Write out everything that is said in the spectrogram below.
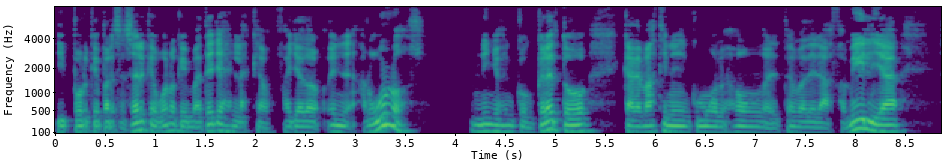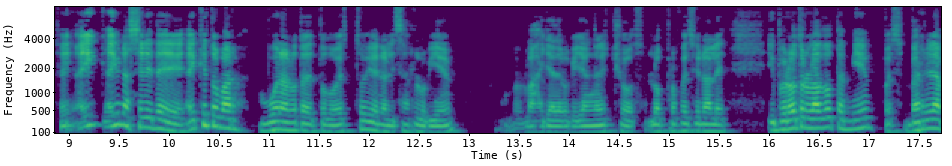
y porque parece ser que bueno que hay materias en las que han fallado en algunos niños en concreto, que además tienen como mejor el tema de la familia. hay, hay una serie de... Hay que tomar buena nota de todo esto y analizarlo bien, más allá de lo que ya han hecho los profesionales. Y por otro lado también, pues la,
